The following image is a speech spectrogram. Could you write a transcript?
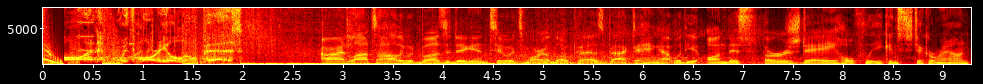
On with Mario Lopez. All right, lots of Hollywood buzz to dig into. It's Mario Lopez back to hang out with you on this Thursday. Hopefully, you can stick around.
